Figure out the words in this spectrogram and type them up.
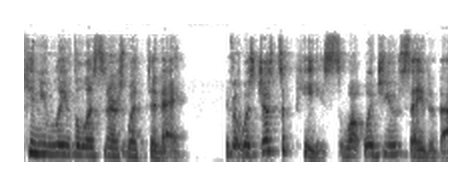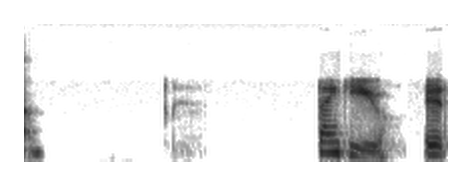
can you leave the listeners with today? If it was just a piece what would you say to them? Thank you. It's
